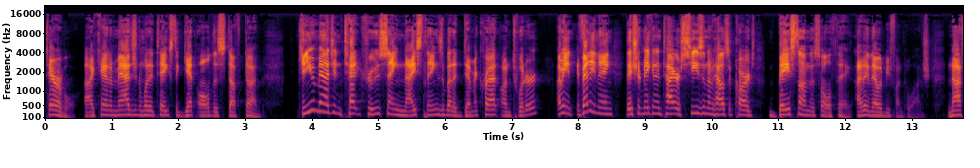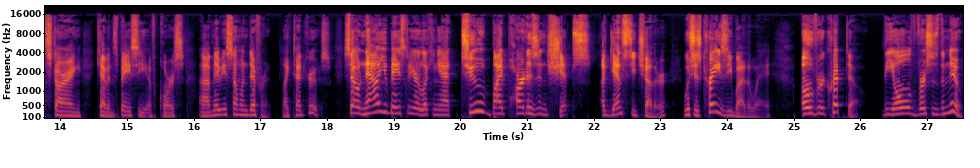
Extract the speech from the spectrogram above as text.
terrible. I can't imagine what it takes to get all this stuff done. Can you imagine Ted Cruz saying nice things about a Democrat on Twitter? I mean, if anything, they should make an entire season of House of Cards based on this whole thing. I think that would be fun to watch. Not starring Kevin Spacey, of course, uh, maybe someone different like Ted Cruz. So now you basically are looking at two bipartisan ships against each other, which is crazy, by the way, over crypto, the old versus the new.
